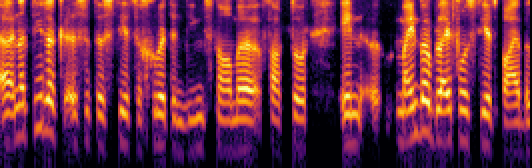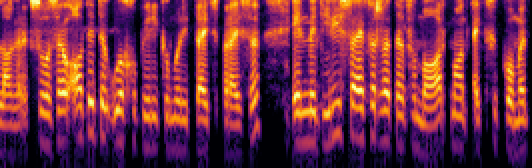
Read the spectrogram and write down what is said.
Uh, natuurlik is dit steeds 'n groot indiensname faktor en uh, mynbou bly vir ons steeds baie belangrik. So ons hou altyd 'n oog op hierdie kommoditeitspryse en met hierdie syfers wat nou vir Maart maand uitgekom het,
